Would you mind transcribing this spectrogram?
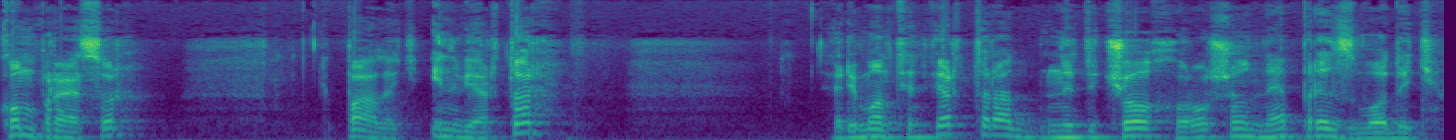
компресор палить інвертор. Ремонт інвертора ні до чого хорошого не призводить.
